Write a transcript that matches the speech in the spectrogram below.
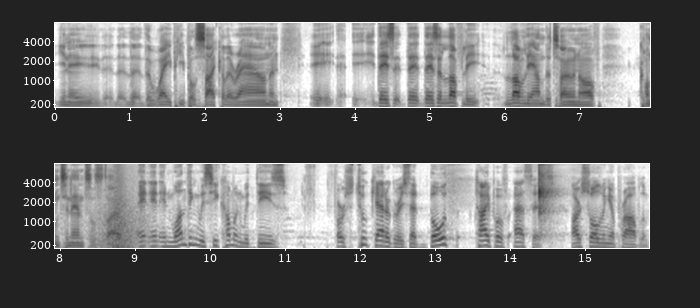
you know, the, the, the way people cycle around. And it, it, there's, a, there, there's a lovely, lovely undertone of continental style. and, and and one thing we see common with these first two categories that both type of assets are solving a problem.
